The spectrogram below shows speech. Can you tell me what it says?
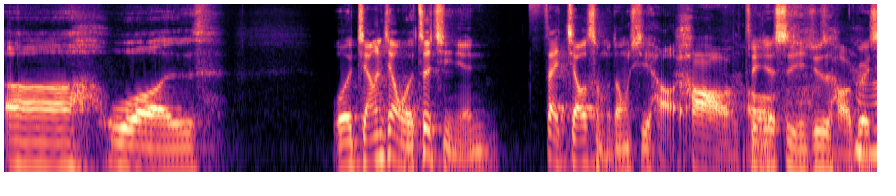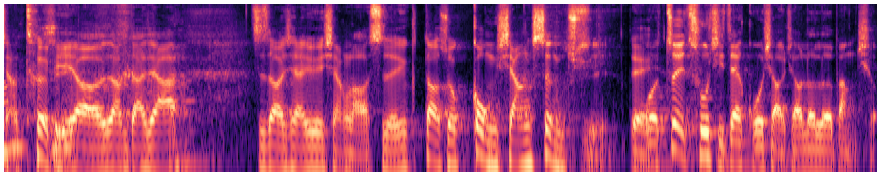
呃，我我讲讲我这几年在教什么东西好了。好，这件事情就是好哥想特别要让大家。知道一下岳翔老师，到时候共襄盛举。对，我最初期在国小教乐乐棒球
